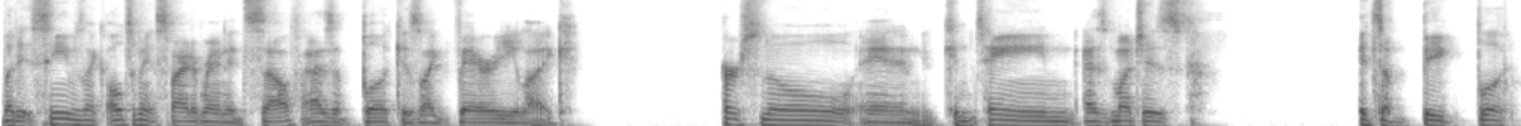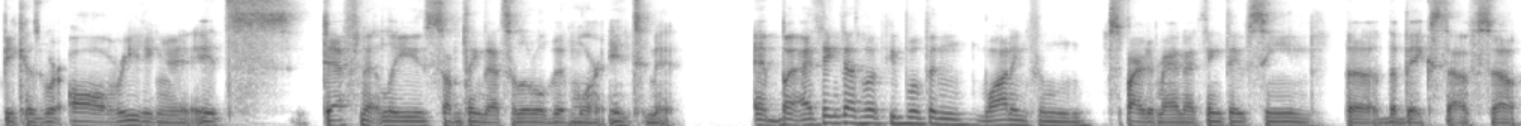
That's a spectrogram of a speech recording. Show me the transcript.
But it seems like Ultimate Spider-Man itself as a book is like very like personal and contained as much as it's a big book because we're all reading it. It's definitely something that's a little bit more intimate. And, but I think that's what people have been wanting from Spider-Man. I think they've seen the the big stuff. So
